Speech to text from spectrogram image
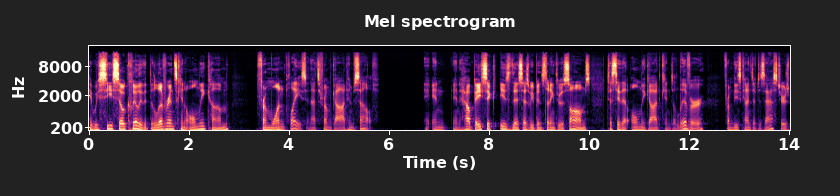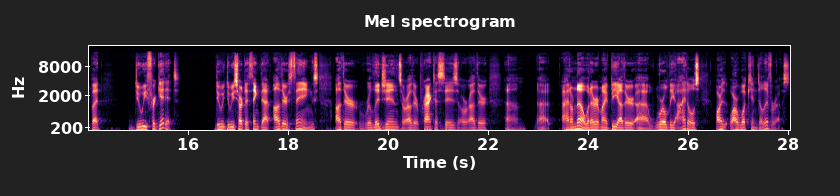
We see so clearly that deliverance can only come from one place, and that's from God Himself. And, and how basic is this as we've been studying through the Psalms to say that only God can deliver from these kinds of disasters? But do we forget it? Do we, do we start to think that other things, other religions or other practices or other, um, uh, I don't know, whatever it might be, other uh, worldly idols are, are what can deliver us?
